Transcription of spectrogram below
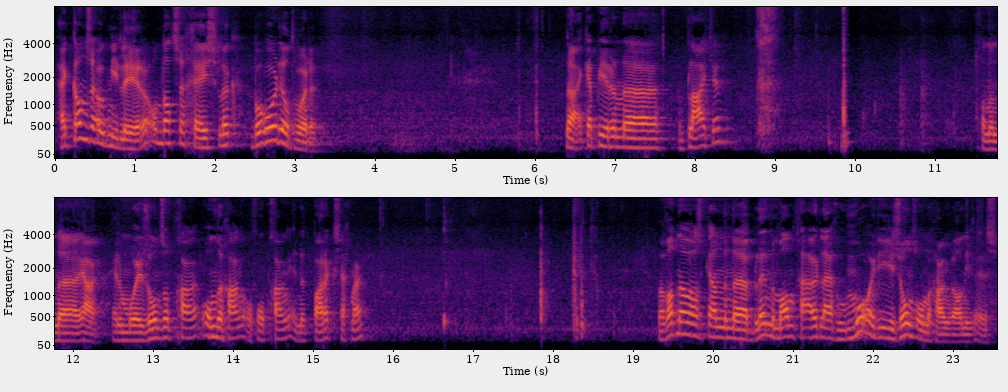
Hij kan ze ook niet leren omdat ze geestelijk beoordeeld worden. Nou, ik heb hier een, uh, een plaatje. Van een uh, ja, hele mooie zonsondergang of opgang in het park, zeg maar. Maar wat nou als ik aan een uh, blinde man ga uitleggen hoe mooi die zonsondergang wel niet is?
